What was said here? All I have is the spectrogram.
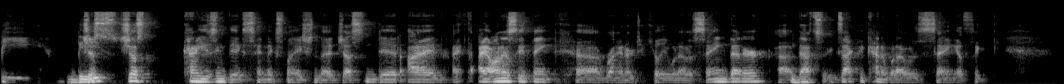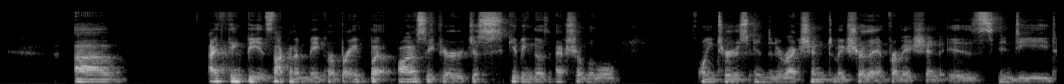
B. B? Just just kind of using the same explanation that Justin did. I I, I honestly think uh, Ryan articulated what I was saying better. Uh, Mhm. That's exactly kind of what I was saying. It's like uh, I think B, it's not going to make or break, but honestly, if you're just giving those extra little pointers in the direction to make sure that information is indeed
